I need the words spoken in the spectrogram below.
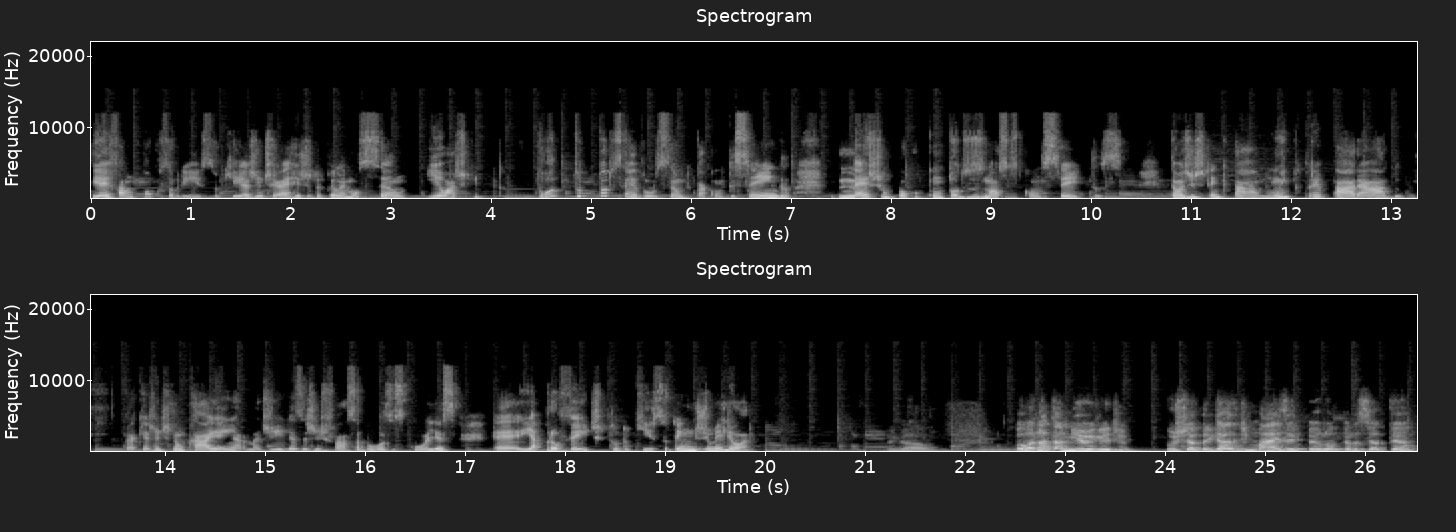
E aí fala um pouco sobre isso, que a gente é regido pela emoção. E eu acho que todo, toda essa revolução que está acontecendo mexe um pouco com todos os nossos conceitos. Então a gente tem que estar tá muito preparado para que a gente não caia em armadilhas, a gente faça boas escolhas é, e aproveite tudo que isso tem de melhor. Legal. Pô, nota mil, Ingrid. Puxa, obrigado demais aí pelo, pelo seu tempo.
